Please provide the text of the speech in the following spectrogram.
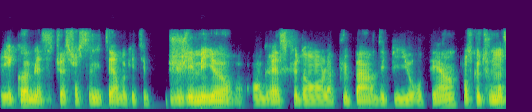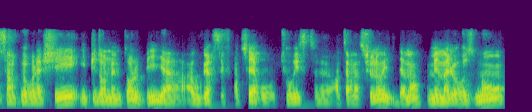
Et comme la situation sanitaire donc était jugée meilleure en Grèce que dans la plupart des pays européens, je pense que tout le monde s'est un peu relâché. Et puis dans le même temps, le pays a, a ouvert ses frontières aux touristes euh, internationaux, évidemment. Mais malheureusement,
